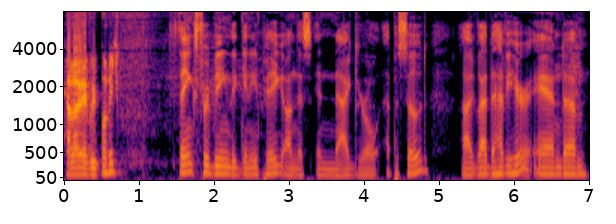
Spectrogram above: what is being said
Hello, everybody. Thanks for being the guinea pig on this inaugural episode. Uh, glad to have you here and um,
